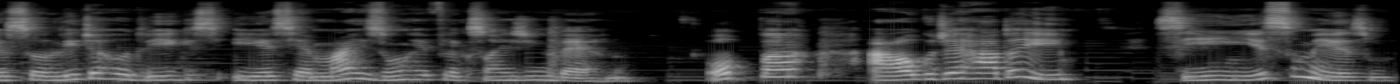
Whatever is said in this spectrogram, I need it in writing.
eu sou Lídia Rodrigues e esse é mais um Reflexões de Inverno. Opa, há algo de errado aí. Sim, isso mesmo.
